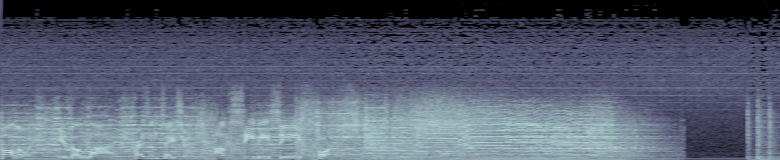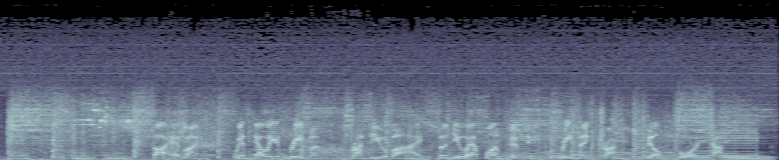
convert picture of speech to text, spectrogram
following is a live presentation of CBC Sports. The headliner with Elliotte Friedman. Brought to you by the new F-150. Rethink truck. Built Ford tough.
